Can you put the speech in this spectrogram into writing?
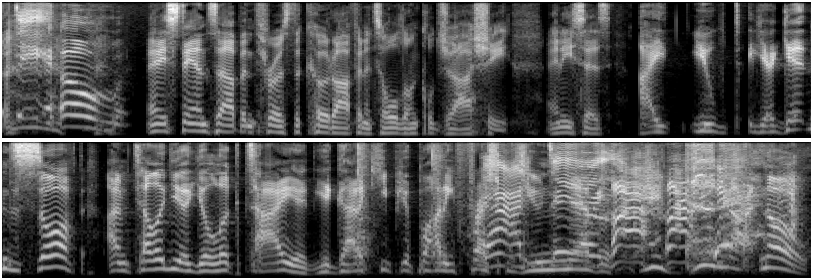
Damn. And he stands up and throws the coat off, and it's old Uncle Joshy. And he says, "I, you, you're getting soft. I'm telling you, you look tired. You got to keep your body fresh because you damn never, you do not know.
